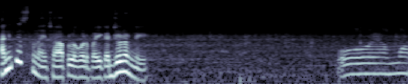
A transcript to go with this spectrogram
కనిపిస్తున్నాయి చేపలు కూడా పైకి. చూడండి. ఓ అమ్మో.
